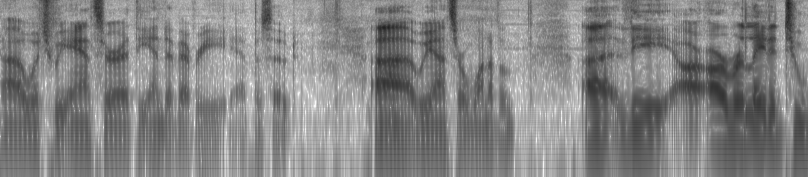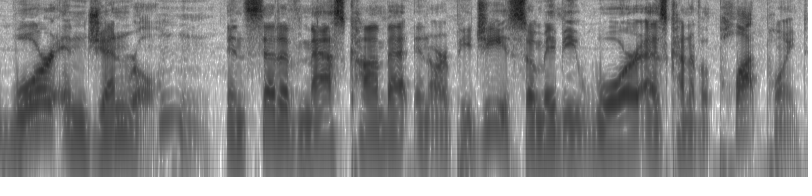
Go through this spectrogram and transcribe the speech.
uh, which we answer at the end of every episode, uh, we answer one of them. Uh, the are, are related to war in general instead of mass combat in RPGs. So maybe war as kind of a plot point.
